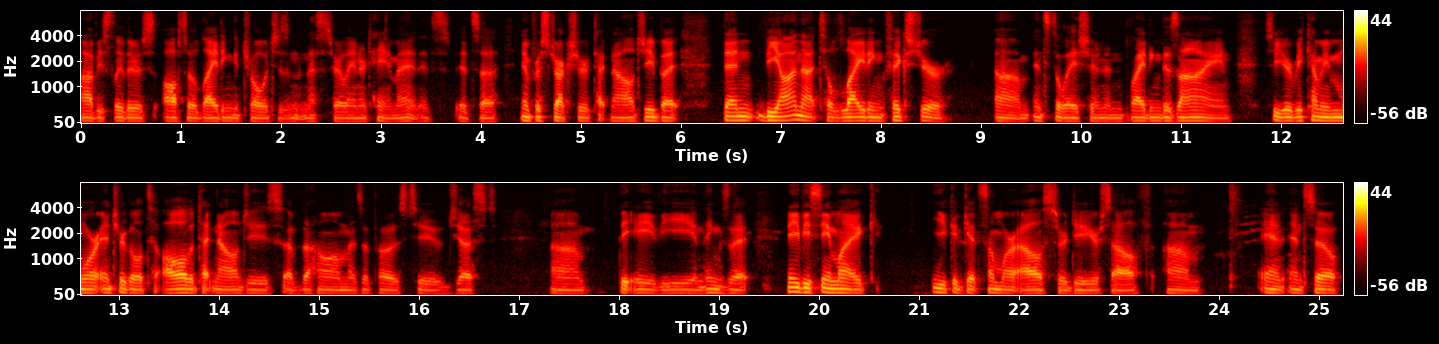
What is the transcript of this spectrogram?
Obviously, there's also lighting control, which isn't necessarily entertainment. It's it's a infrastructure technology, but then beyond that to lighting fixture um, installation and lighting design. So you're becoming more integral to all the technologies of the home as opposed to just um, the AV and things that maybe seem like you could get somewhere else or do yourself. Um, and and so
